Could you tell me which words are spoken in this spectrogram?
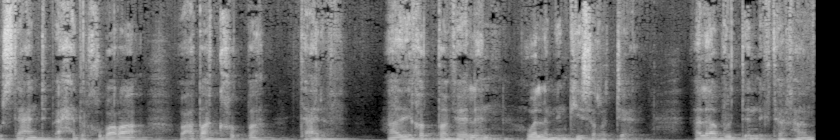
واستعنت بأحد الخبراء وأعطاك خطة تعرف. هذه خطة فعلا ولا من كيس الرجال. فلا بد إنك تفهم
